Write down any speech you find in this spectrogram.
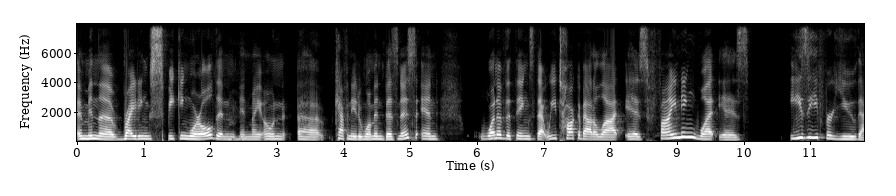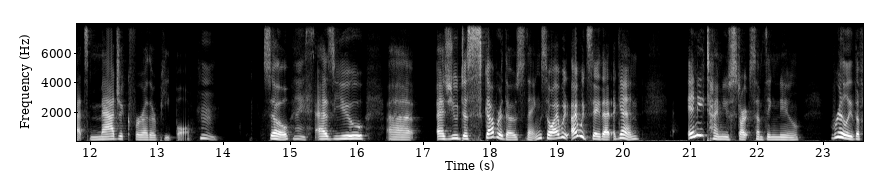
am in the writing speaking world and mm-hmm. in my own uh, caffeinated woman business and one of the things that we talk about a lot is finding what is easy for you that's magic for other people. Hmm. So nice. as you uh, as you discover those things, so I would I would say that again, anytime you start something new, really the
